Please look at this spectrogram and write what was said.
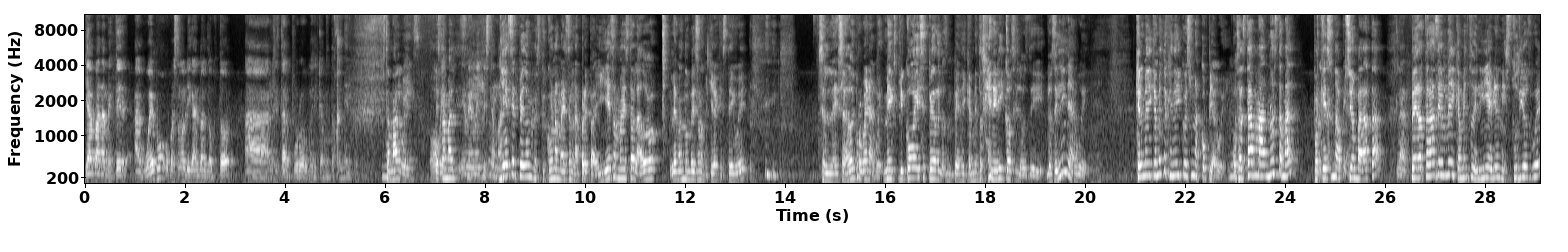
Ya van a meter a huevo o están obligando al doctor a recetar puro medicamento genérico. Está mal, güey. Está mal. Obviamente Sí, está mal. Y ese pedo me lo explicó una maestra en la prepa. Y esa maestra la adoro. Le mando un beso donde quiera que esté, güey. Se, le- se la doy por buena, güey. Me explicó ese pedo de los medicamentos genéricos y los de los de línea, güey. Que el medicamento genérico es una copia, güey. O sea, está mal, no está mal, porque Es es una una copia. opción barata. Claro. Pero atrás de un medicamento de línea vienen estudios, güey.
